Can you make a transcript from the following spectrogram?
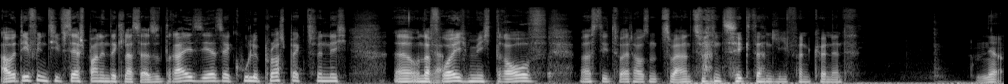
Aber definitiv sehr spannende Klasse. Also drei sehr, sehr coole Prospects, finde ich. Äh, und da Ja. freue ich mich drauf, was die 2022 dann liefern können. Ja,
